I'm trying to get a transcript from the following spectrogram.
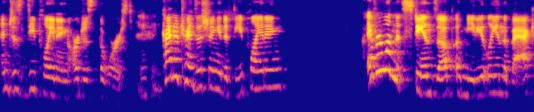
and just deplaning are just the worst. Mm-hmm. Kind of transitioning into deplaning. Everyone that stands up immediately in the back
